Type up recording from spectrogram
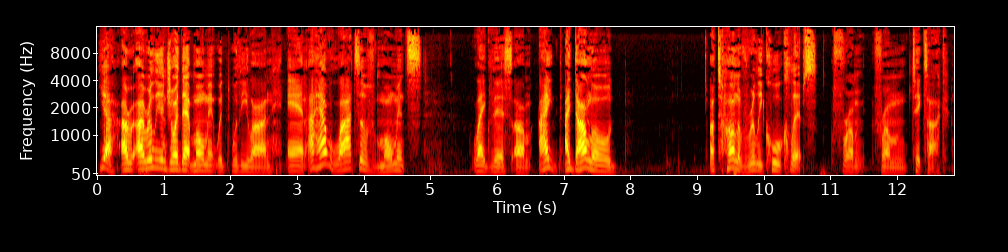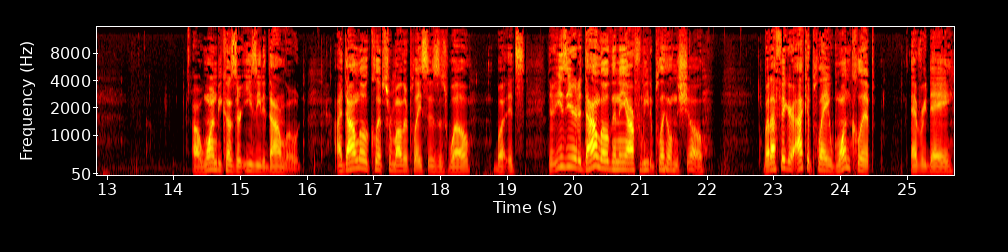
yeah, I, I really enjoyed that moment with, with Elon, and I have lots of moments like this. Um, I I download a ton of really cool clips from from TikTok, Uh, one because they're easy to download. I download clips from other places as well, but it's they're easier to download than they are for me to play on the show. But I figure I could play one clip every day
